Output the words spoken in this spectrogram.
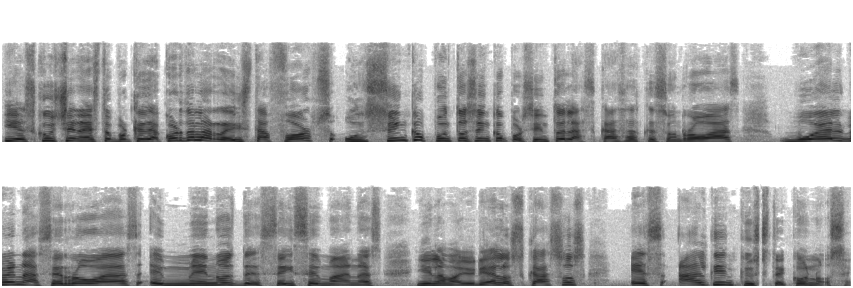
Y escuchen esto, porque de acuerdo a la revista Forbes, un 5.5% de las casas que son robadas vuelven a ser robadas en menos de seis semanas. Y en la mayoría de los casos es alguien que usted conoce.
